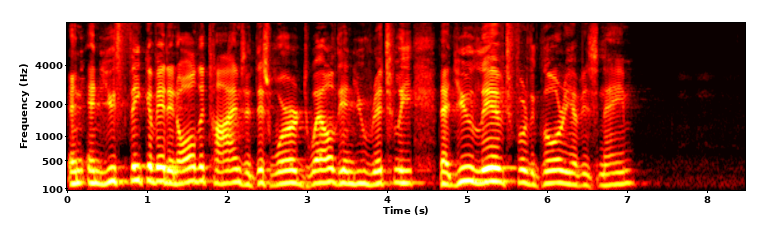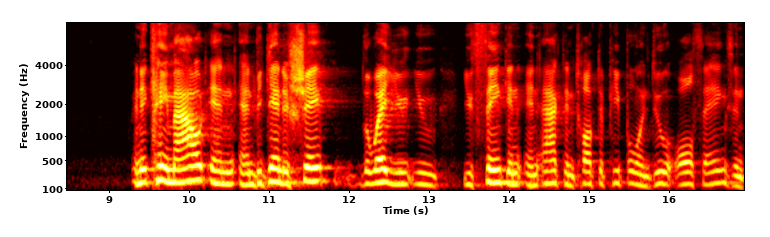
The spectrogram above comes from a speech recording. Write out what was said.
and, and you think of it in all the times that this word dwelled in you richly, that you lived for the glory of his name. And it came out and, and began to shape the way you, you, you think and, and act and talk to people and do all things, and,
